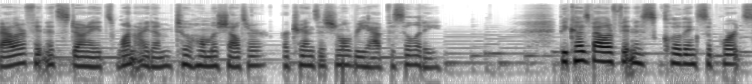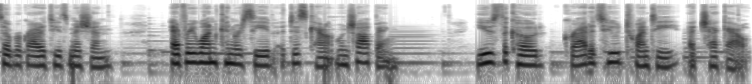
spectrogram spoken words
Valor Fitness donates one item to a homeless shelter or transitional rehab facility. Because Valor Fitness clothing supports Sober Gratitude's mission, everyone can receive a discount when shopping use the code GRATITUDE20 at checkout.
